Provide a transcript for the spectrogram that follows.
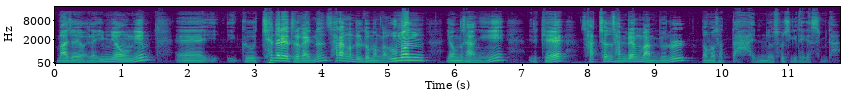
맞아요. 네, 임영웅님 에, 그 채널에 들어가 있는 사랑은 늘 도망가 음원 영상이 이렇게 4,300만 뷰를 넘어섰다 이런 소식이 되겠습니다.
